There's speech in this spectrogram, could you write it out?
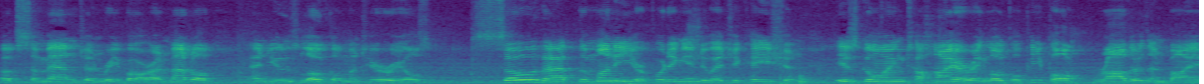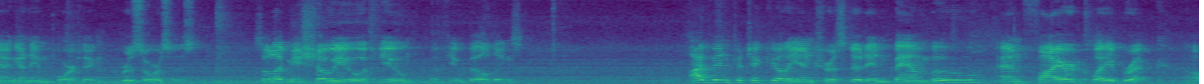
of cement and rebar and metal and use local materials so that the money you're putting into education is going to hiring local people rather than buying and importing resources. So let me show you a few, a few buildings. I've been particularly interested in bamboo and fired clay brick, uh,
